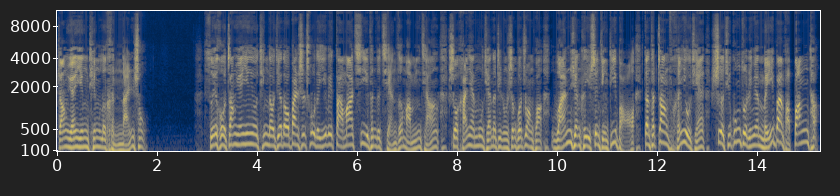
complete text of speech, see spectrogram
张元英听了很难受。随后，张元英又听到街道办事处的一位大妈气愤的谴责马明强，说韩燕目前的这种生活状况完全可以申请低保，但她丈夫很有钱，社区工作人员没办法帮她。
